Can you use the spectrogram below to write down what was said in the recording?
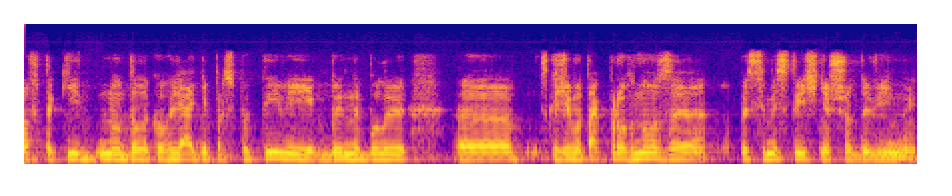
В такій ну далекоглядній перспективі, якби не були, е, скажімо так, прогнози песимістичні щодо війни.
